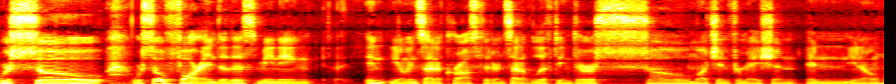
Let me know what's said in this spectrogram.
we're so we're so far into this, meaning in you know inside of CrossFit or inside of lifting, there is so much information, and you know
